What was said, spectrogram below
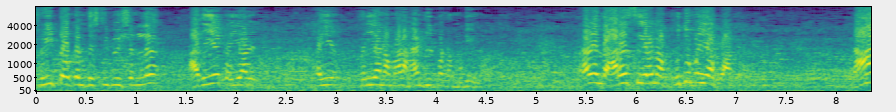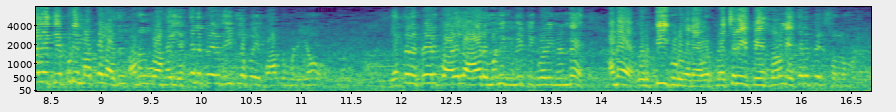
ஃப்ரீ டோக்கன் டிஸ்ட்ரிபியூஷனில் அதையே கையால் கையை சரியாக நம்மளால் ஹேண்டில் பண்ண முடியல. அதனால் இந்த அரசியலை நான் புதுமையாக பார்க்குறேன். நாளைக்கு எப்படி மக்கள் அது அணுகுவாங்க? எத்தனை பேர் வீட்டில் போய் பார்க்க முடியும்? எத்தனை பேர் காலையில் ஆறு மணிக்கு வீட்டுக்கு வெளியே நின்று அண்ணே ஒரு டீ கொடுங்கண்ணே ஒரு பிரச்சனையை பேசுகிறோம்னு எத்தனை பேர் சொல்ல முடியும்?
